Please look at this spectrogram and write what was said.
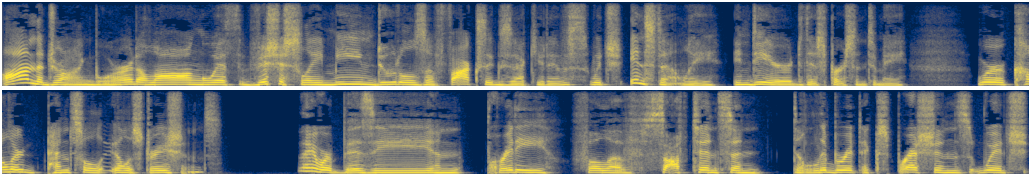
On the drawing board, along with viciously mean doodles of Fox executives, which instantly endeared this person to me, were colored pencil illustrations. They were busy and pretty, full of soft tints and deliberate expressions, which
